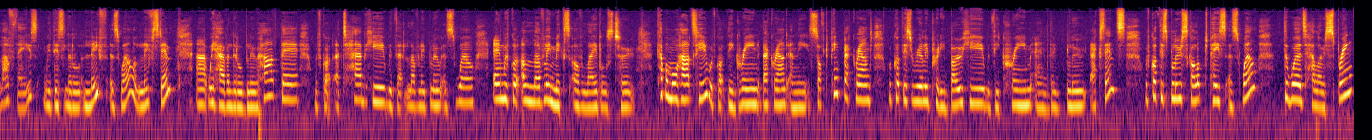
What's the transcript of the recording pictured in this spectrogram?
love these, with this little leaf as well, a leaf stem. Uh, we have a little blue heart there, we've got a tab here with that lovely blue as well and we've got a lovely mix of labels too couple more hearts here. We've got the green background and the soft pink background. We've got this really pretty bow here with the cream and the blue accents. We've got this blue scalloped piece as well. The words hello spring.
